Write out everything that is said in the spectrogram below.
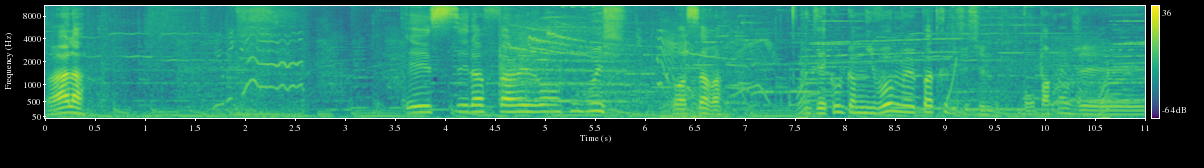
Voilà. Et c'est la fin, les gens. Oui. Bon, ça va. C'était cool comme niveau, mais pas très difficile. Bon, par contre, j'ai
